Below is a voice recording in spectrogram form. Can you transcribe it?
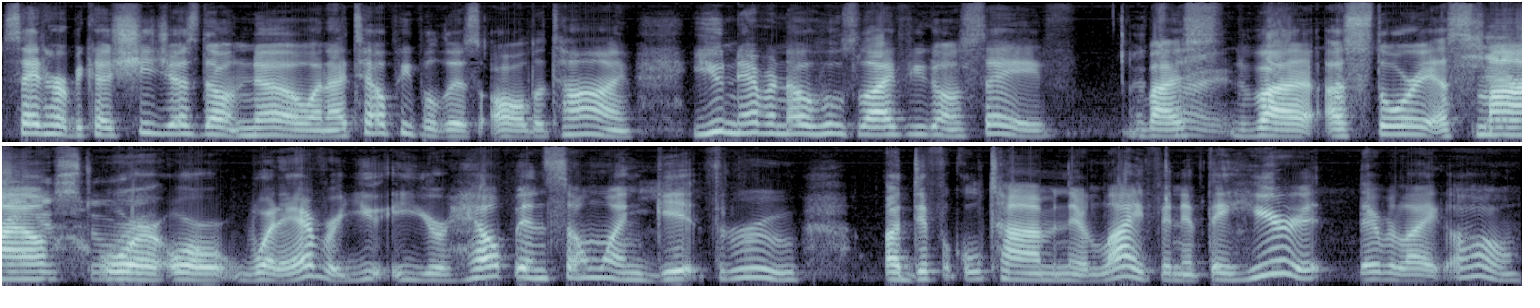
say to her because she just don't know. And I tell people this all the time. You never know whose life you're gonna save by s by a story, a smile, or or whatever. You you're helping someone get through a difficult time in their life. And if they hear it, they were like, oh,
